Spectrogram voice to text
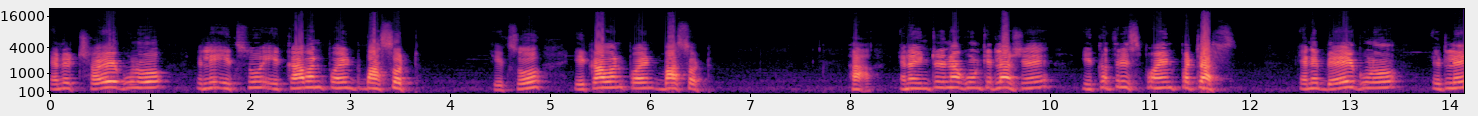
એને છ ગુણો એટલે એકસો એકાવન પોઈન્ટ બાસઠ. એકસો એકાવન પોઈન્ટ બાસઠ. હા, એના ઇન્ટરવ્યુના ગુણ કેટલા છે એકત્રીસ પોઈન્ટ પચાસ. એને બે ગુણો એટલે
